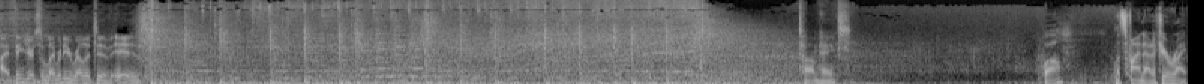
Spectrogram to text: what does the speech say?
I think your celebrity relative is. Tom Hanks. Well, let's find out if you're right.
